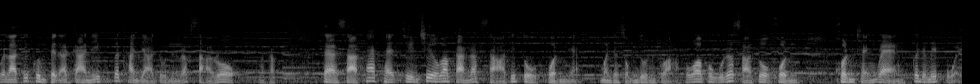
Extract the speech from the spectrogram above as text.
เวลาที่คุณเป็นอาการนี้คุณก็ทานยาตัวหนึ่งรักษาโรคนะครับแต่ศาสตร์แพทย์แผนจีนเชื่อว่าการรักษาที่ตัวคนเนี่ยมันจะสมดุลกว่า เพราะว่าพอคุณรักษาตัวคน คนแข็งแรงก็จะไม่ป่วย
